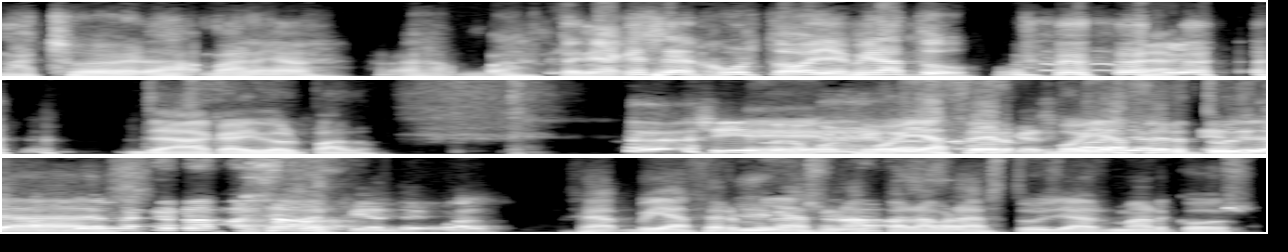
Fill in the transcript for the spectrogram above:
Macho, de verdad. Vale, a ver, a ver, tenía que ser justo, oye, mira tú. Ya, ya ha caído el palo. Sí, pero porque voy a hacer- porque voy a hacer tuyas- voy a hacer mías unas palabras tuyas, Marcos,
